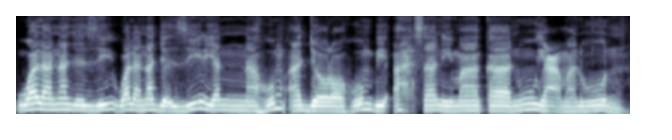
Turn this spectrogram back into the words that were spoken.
wala najzi wala najzi yannahum ajrahum bi ahsani ma kanu ya'malun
